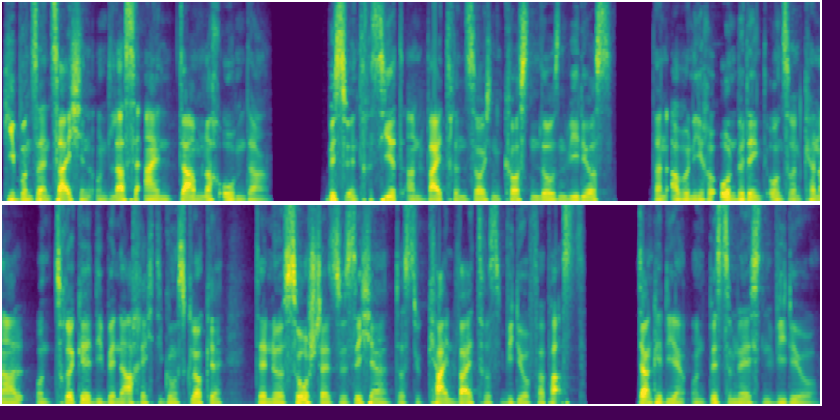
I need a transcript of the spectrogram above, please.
Gib uns ein Zeichen und lasse einen Daumen nach oben da. Bist du interessiert an weiteren solchen kostenlosen Videos? Dann abonniere unbedingt unseren Kanal und drücke die Benachrichtigungsglocke, denn nur so stellst du sicher, dass du kein weiteres Video verpasst. Danke dir und bis zum nächsten Video.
